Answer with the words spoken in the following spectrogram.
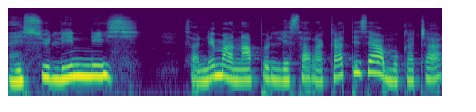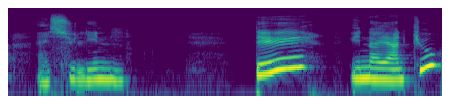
insuline izy. Izany hoe manampy an'ilay sarakaty izy hamokatra insuline. Dia inona ihany koa?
